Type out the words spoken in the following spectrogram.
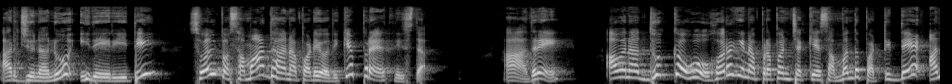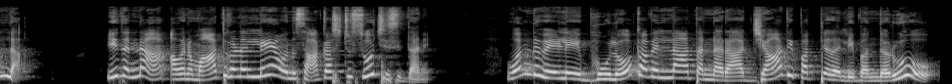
ಅರ್ಜುನನು ಇದೇ ರೀತಿ ಸ್ವಲ್ಪ ಸಮಾಧಾನ ಪಡೆಯೋದಿಕ್ಕೆ ಪ್ರಯತ್ನಿಸಿದ. ಆದರೆ ಅವನ ದುಃಖವು ಹೊರಗಿನ ಪ್ರಪಂಚಕ್ಕೆ ಸಂಬಂಧಪಟ್ಟಿದ್ದೇ ಅಲ್ಲ. ಇದನ್ನ ಅವನ ಮಾತುಗಳಲ್ಲೇ ಅವನು ಸಾಕಷ್ಟು ಸೂಚಿಸಿದ್ದಾನೆ. ಒಂದು ವೇಳೆ ಭೂಲೋಕವೆಲ್ಲ ತನ್ನ ರಾಜ್ಯಾಧಿಪತ್ಯದಲ್ಲಿ ಬಂದರೂ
